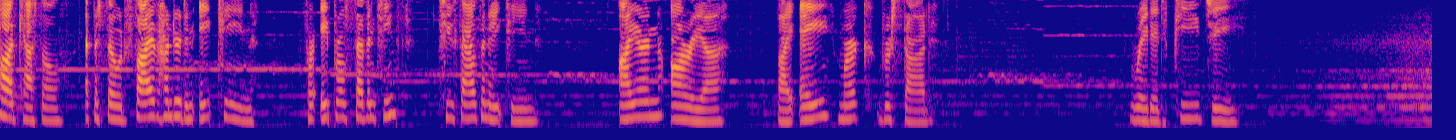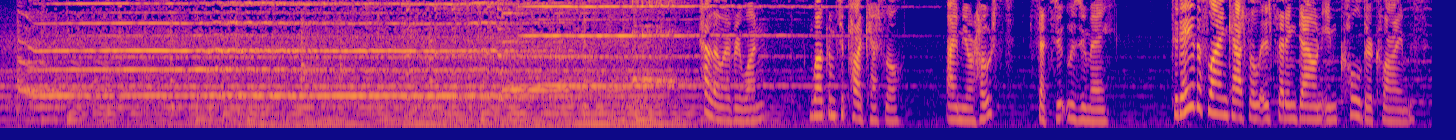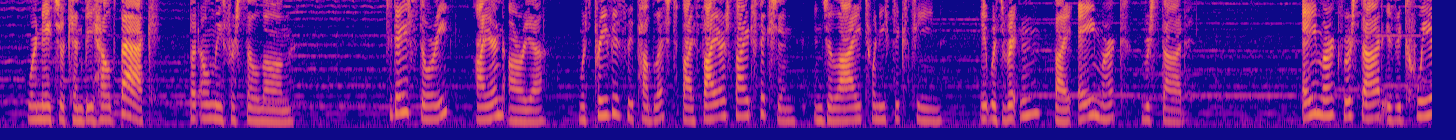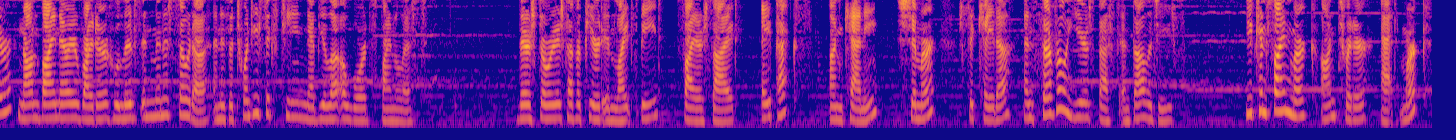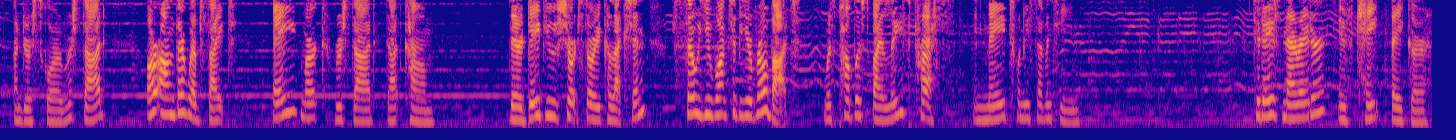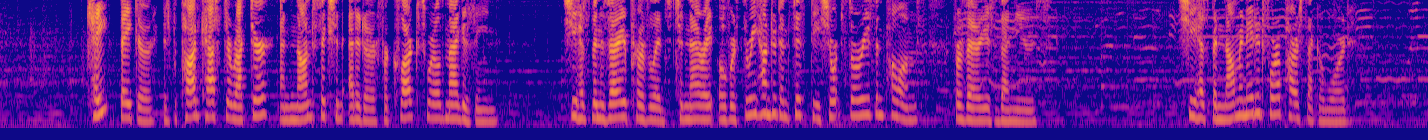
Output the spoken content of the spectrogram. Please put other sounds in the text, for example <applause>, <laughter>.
Podcastle, episode 518, for April 17th, 2018. Iron Aria by A. Merc Rustad. Rated PG. Hello, everyone. Welcome to Podcastle. I'm your host, Setsu Uzume. Today, the Flying Castle is setting down in colder climes, where nature can be held back, but only for so long. Today's story, Iron Aria, was previously published by Fireside Fiction in July 2016. It was written by A. Merc Rustad. A. Merc Rustad is a queer, non binary writer who lives in Minnesota and is a 2016 Nebula Awards finalist. Their stories have appeared in Lightspeed, Fireside, Apex, Uncanny, Shimmer, Cicada, and several years' best anthologies. You can find Merc on Twitter at Merc underscore Rustad or on their website, amercrustad.com. Their debut short story collection, So You Want to Be a Robot, was published by Lethe Press in May 2017. Today's narrator is Kate Baker. Kate Baker is the podcast director and nonfiction editor for Clarkesworld magazine. She has been very privileged to narrate over 350 short stories and poems for various venues. She has been nominated for a Parsec Award.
